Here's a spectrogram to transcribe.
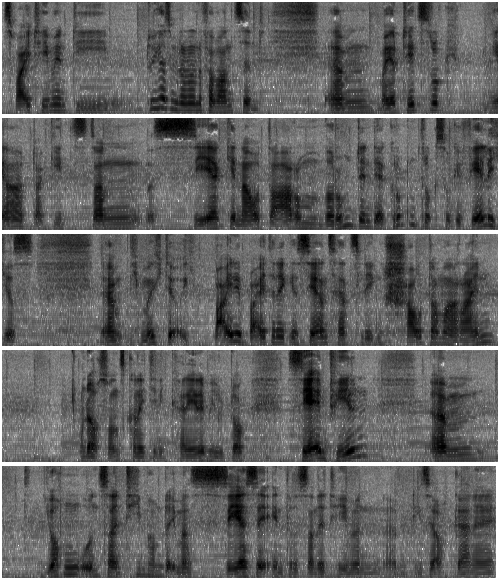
zwei Themen, die durchaus miteinander verwandt sind. Ähm, Majoritätsdruck, ja, da geht es dann sehr genau darum, warum denn der Gruppendruck so gefährlich ist. Ähm, ich möchte euch beide Beiträge sehr ans Herz legen. Schaut da mal rein. Und auch sonst kann ich den Karrierebibelblog sehr empfehlen. Ähm, Jochen und sein Team haben da immer sehr, sehr interessante Themen, ähm, die sie auch gerne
